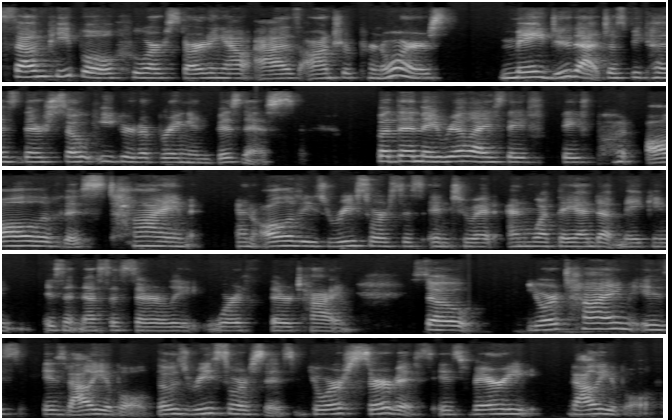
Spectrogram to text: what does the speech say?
some people who are starting out as entrepreneurs may do that just because they're so eager to bring in business but then they realize they've they've put all of this time and all of these resources into it and what they end up making isn't necessarily worth their time so your time is is valuable. Those resources, your service is very valuable.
